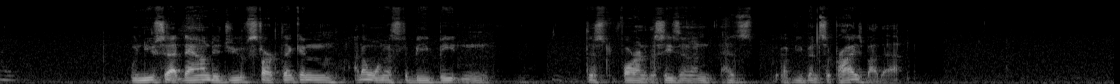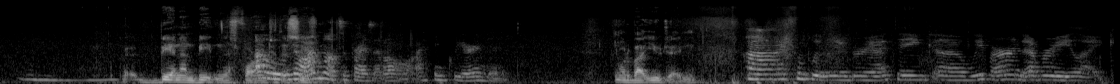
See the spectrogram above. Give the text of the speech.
Like, When you sat down, did you start thinking, I don't want us to be beaten this far into the season? And has have you been surprised by that? Being unbeaten this far oh, into the season? no, season. I'm not surprised at all. I think we earned it. What about you, Jaden? Uh, I completely agree. I think uh, we've earned every like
